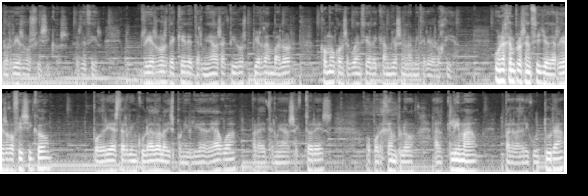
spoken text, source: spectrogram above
los riesgos físicos, es decir, riesgos de que determinados activos pierdan valor como consecuencia de cambios en la meteorología. Un ejemplo sencillo de riesgo físico podría estar vinculado a la disponibilidad de agua para determinados sectores o, por ejemplo, al clima para la agricultura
